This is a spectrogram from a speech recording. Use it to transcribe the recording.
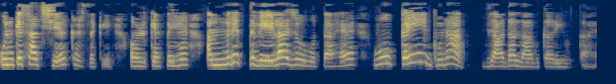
उनके साथ शेयर कर सके। और कहते हैं, अमृत वेला जो होता है, वो कई गुना ज़्यादा लाभकारी होता है।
